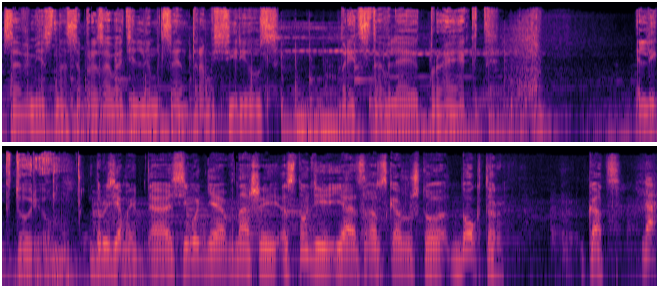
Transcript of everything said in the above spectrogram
совместно с образовательным центром «Сириус» представляют проект «Лекториум». Друзья мои, э, сегодня в нашей студии я сразу скажу, что доктор Кац Да.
